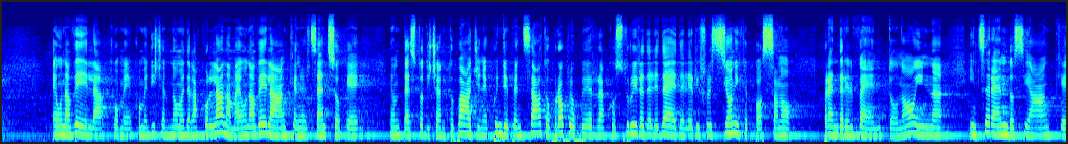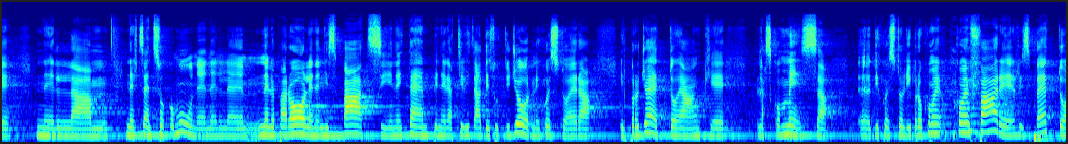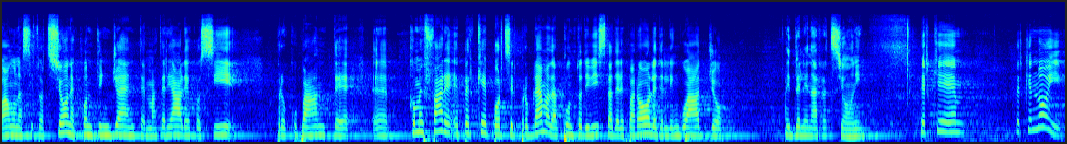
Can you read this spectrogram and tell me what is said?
è una vela, come, come dice il nome della collana, ma è una vela anche nel senso che è un testo di 100 pagine, quindi pensato proprio per costruire delle idee, delle riflessioni che possano prendere il vento, no? In, inserendosi anche nella, nel senso comune, nelle, nelle, parole, negli spazi, nei tempi, nelle attività di tutti i giorni. Questo era il progetto e anche la scommessa eh, di questo libro. Come, come, fare rispetto a una situazione contingente, materiale così preoccupante, eh, come fare e perché porsi il problema dal punto di vista delle parole, del linguaggio e delle narrazioni? perché, perché noi,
